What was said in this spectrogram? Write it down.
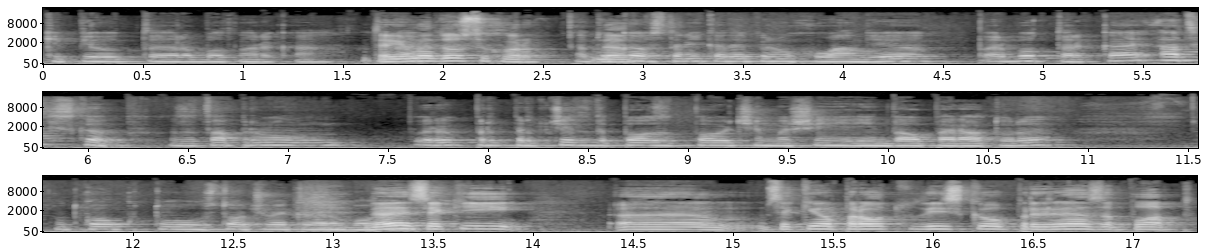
кипи от работна ръка. Да, има доста хора. А тук да. в страни, къде, примерно Холандия, работната ръка е адски скъп. Затова, примерно, предпочитат да ползват повече машини един-два оператора, отколкото 100 човека да работят. Да, всеки, а, всеки има правото да иска определена заплата.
